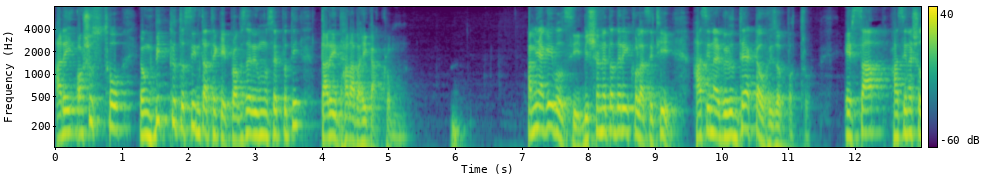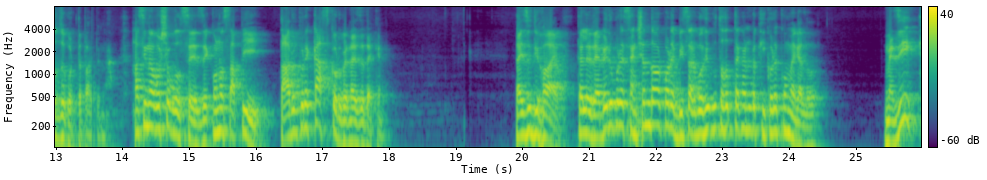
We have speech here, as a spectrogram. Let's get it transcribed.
আর এই অসুস্থ এবং বিকৃত চিন্তা থেকে প্রফেসর ইউনুসের প্রতি তার এই ধারাবাহিক আক্রমণ। আমি আগেই বলছি, বিশ্ব নেতাদের এই খোলা চিঠি হাসিনার বিরুদ্ধে একটা অভিযোগপত্র। এর চাপ হাসিনা সহ্য করতে পারবে না। হাসিনা অবশ্য বলছে যে, কোনো চাপই তার উপরে কাজ করবে না যে দেখেন। তাই যদি হয়, তাহলে র্যাবের উপরে স্যাংশন দেওয়ার পরে বিচার বহির্ভূত হত্যাকাণ্ড কি করে কমে গেল? ম্যাজিক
